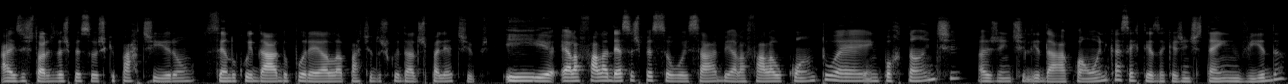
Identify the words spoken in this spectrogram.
as histórias das pessoas que partiram, sendo cuidado por ela a partir dos cuidados paliativos. E ela fala dessas pessoas, sabe? Ela fala o quanto é importante a gente lidar com a única certeza que a gente tem em vida,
